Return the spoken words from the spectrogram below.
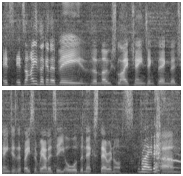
It's it's either going to be the most life changing thing that changes the face of reality, or the next Theranos. right. Um,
